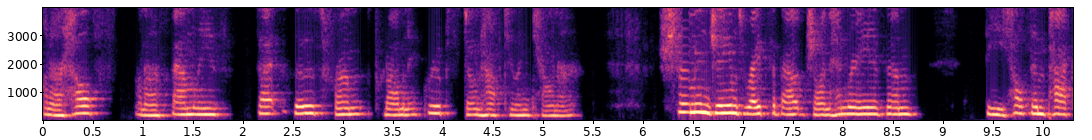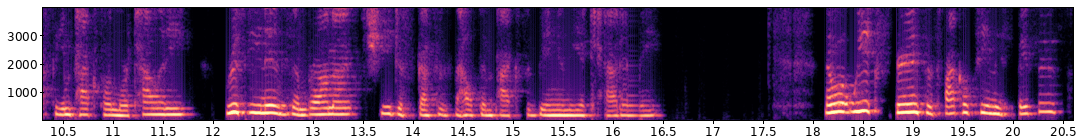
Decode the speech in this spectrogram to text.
on our health, on our families, that those from predominant groups don't have to encounter. Sherman James writes about John Henryism, the health impacts, the impacts on mortality. Ruth Enid Zambrana, she discusses the health impacts of being in the academy. Now, what we experience as faculty in these spaces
